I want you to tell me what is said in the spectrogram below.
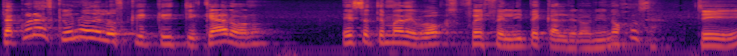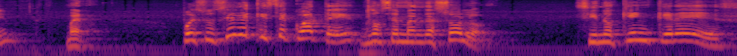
¿te acuerdas que uno de los que criticaron este tema de Vox fue Felipe Calderón Hinojosa? Sí. Bueno, pues sucede que este cuate no se manda solo, sino ¿quién crees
